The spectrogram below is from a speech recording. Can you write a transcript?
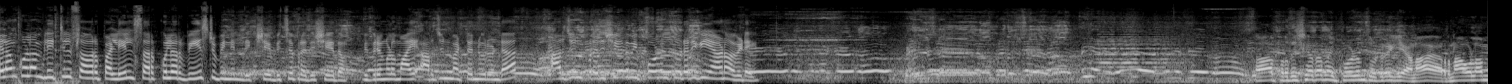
എളംകുളം ലിറ്റിൽ ഫ്ലവർ പള്ളിയിൽ സർക്കുലർ വേസ്റ്റ് ബിന്നിൽ നിക്ഷേപിച്ച പ്രതിഷേധം. വിവരങ്ങളുമായി അർജുൻ മട്ടന്നൂരുണ്ട്. അർജുൻ പ്രതിഷേധം ഇപ്പോഴും തുടരുകയാണോ അവിടെ ആ പ്രതിഷേധം ഇപ്പോഴും തുടരുകയാണ്. എറണാകുളം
